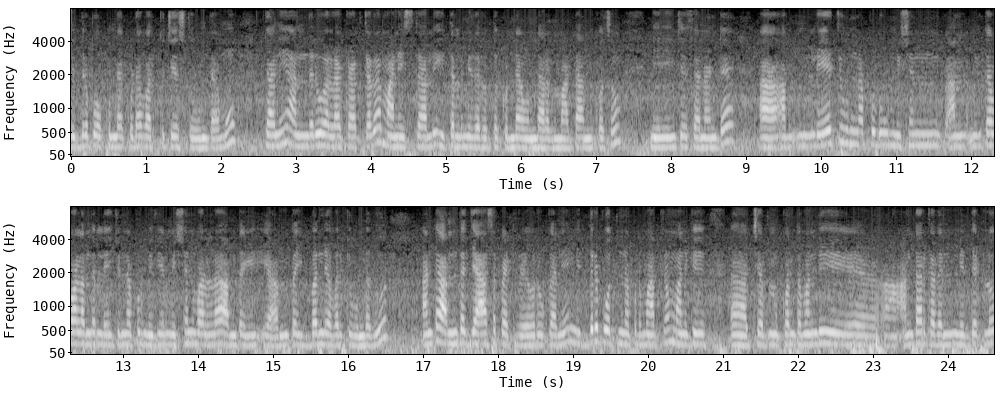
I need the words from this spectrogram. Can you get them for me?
నిద్రపోకుండా కూడా వర్క్ చేస్తూ ఉంటాము. కానీ అందరూ అలా కాదు కదా. మన ఇష్టాలు ఇతరుల మీద రుద్దకుండా ఉండాలన్నమాట. అందుకోసం నేనేం చేశానంటే లేచి ఉన్నప్పుడు మిషన్ మిగతా వాళ్ళందరూ లేచి ఉన్నప్పుడు మిషన్ వల్ల అంత అంత ఇబ్బంది ఎవరికి ఉండదు. అంటే అంత జాస పెట్టరు ఎవరు కానీ. నిద్రపోతున్నప్పుడు మాత్రం మనకి కొంతమంది అంటారు కదండి నిద్రలో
